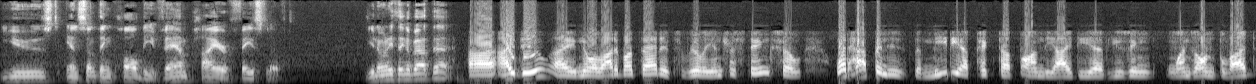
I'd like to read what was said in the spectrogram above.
used in something called the vampire facelift. Do you know anything about that? Uh, I do. I know a lot about that. It's really interesting. So, what happened is the media picked up on the idea of using one's own blood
